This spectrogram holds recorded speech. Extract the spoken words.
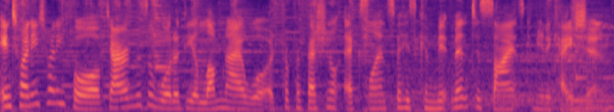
In 2024, Darren was awarded the Alumni Award for Professional Excellence for his commitment to science communication.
